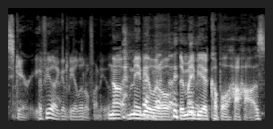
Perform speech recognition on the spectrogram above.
scary. I feel like it'd be a little funny. Though. No, maybe a little. There might be a couple of ha-has.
